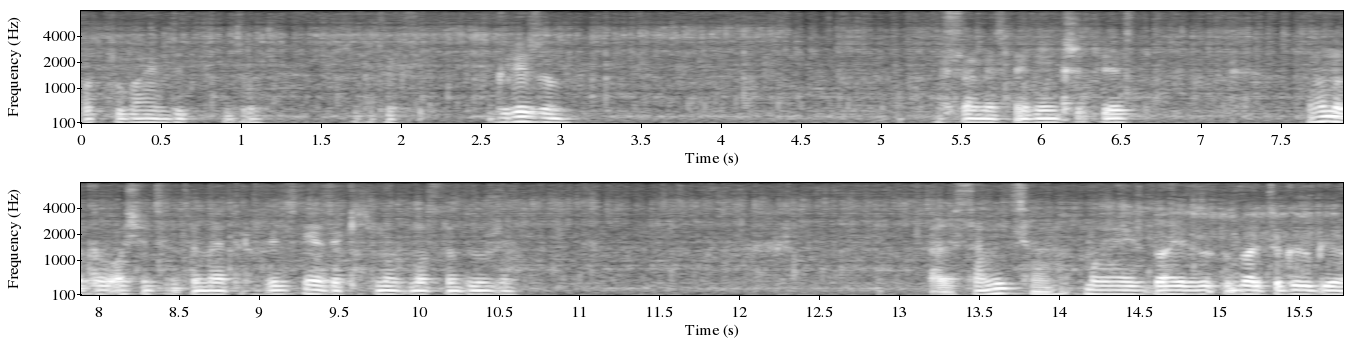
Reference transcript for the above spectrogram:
podpływają do, do, gryzą. Sam jest największy, tu jest. Mam około 8 cm, więc nie jest jakiś mo- mocno duży. Ale samica moja jest bardzo, bardzo gruba.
